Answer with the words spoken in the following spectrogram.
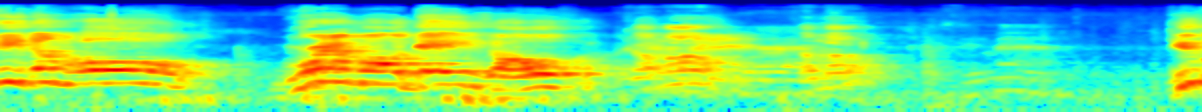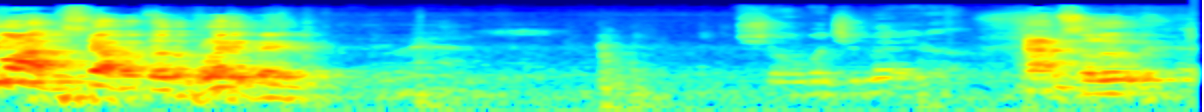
See, them old grandma days are over. Come on. Come on. You're going to have to step up to the plate, baby. Show what you made of. Absolutely.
